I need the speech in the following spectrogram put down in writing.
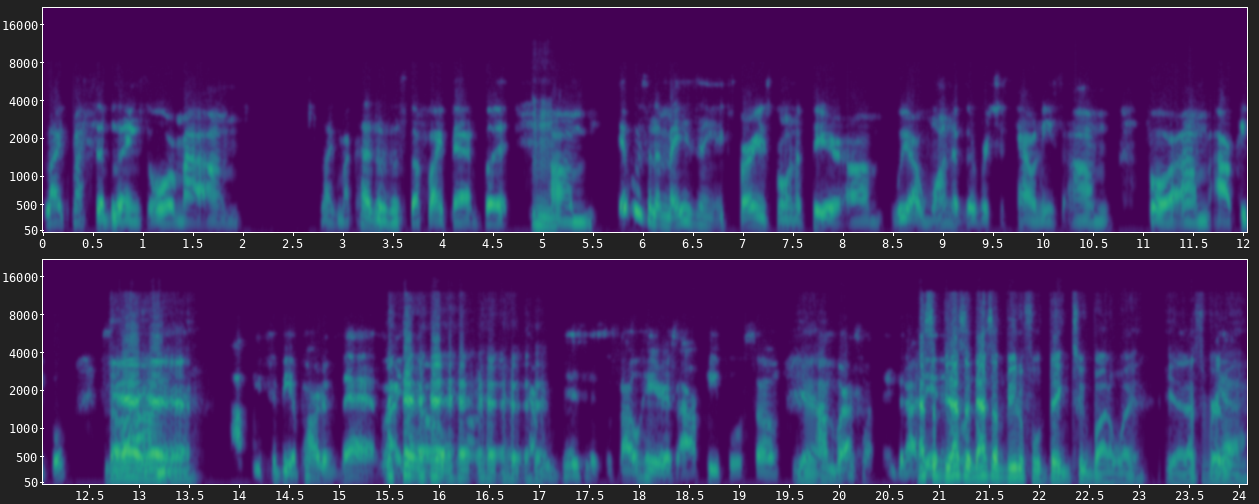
like my siblings or my um like my cousins and stuff like that but mm-hmm. um it was an amazing experience growing up here. Um we are one of the richest counties um for um our people. So yeah um, yeah yeah happy to be a part of that. Like, so, um, every business that's out here is our people. So, yeah, um, that's one thing that I that's a that's a that's a beautiful thing too. By the way, yeah, that's really yeah,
